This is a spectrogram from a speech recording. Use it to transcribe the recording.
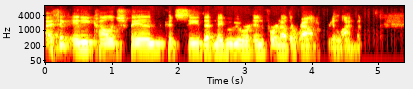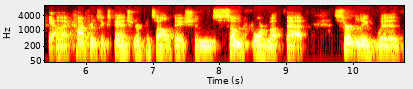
I think any college fan could see that maybe we were in for another round of realignment. Yeah. Uh, conference expansion or consolidation, some form of that. Certainly, with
